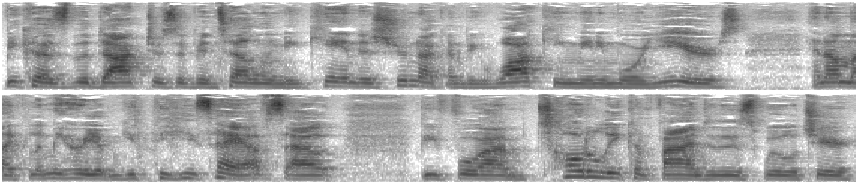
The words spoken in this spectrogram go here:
because the doctors have been telling me, Candace, you're not going to be walking many more years. And I'm like, let me hurry up and get these halves out before I'm totally confined to this wheelchair.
